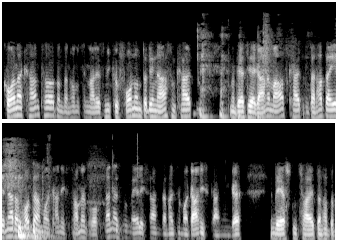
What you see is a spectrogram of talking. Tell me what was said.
Corner erkannt hat und dann haben sie mal das Mikrofon unter die Nasen gehalten und der hat sich ja gar nicht mehr ausgehalten und dann hat er, ja, na, dann hat er mal gar nichts zusammengebracht. Nein, das muss man ehrlich sagen, dann hat er mal gar nichts gegangen, gell, in der ersten Zeit, dann hat er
